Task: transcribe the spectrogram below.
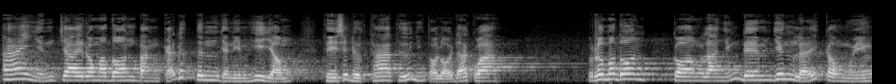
Ai nhịn chay Ramadan bằng cả đức tin và niềm hy vọng thì sẽ được tha thứ những tội lỗi đã qua. Ramadan còn là những đêm dân lễ cầu nguyện,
